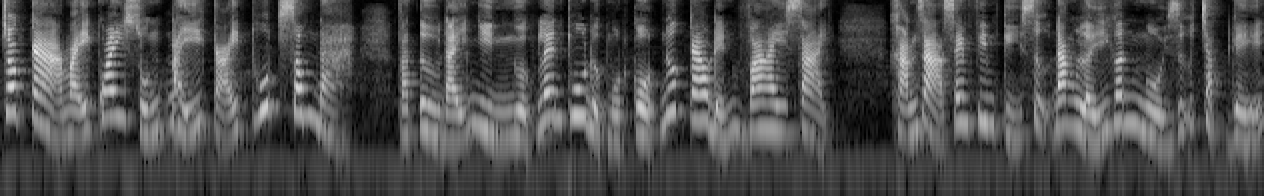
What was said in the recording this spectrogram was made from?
cho cả máy quay xuống đáy cái hút sông đà và từ đáy nhìn ngược lên thu được một cột nước cao đến vai sải. Khán giả xem phim ký sự đang lấy gân ngồi giữ chặt ghế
